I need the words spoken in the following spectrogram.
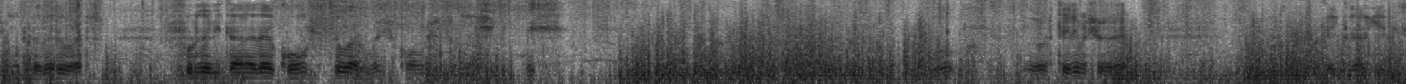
yumurtaları var. Şurada bir tane daha komşusu varmış. Komşusunun işi gitmiş. Bu örtelim şöyle. Tekrar gelecek.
